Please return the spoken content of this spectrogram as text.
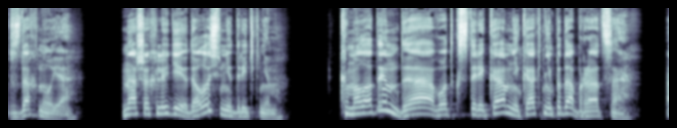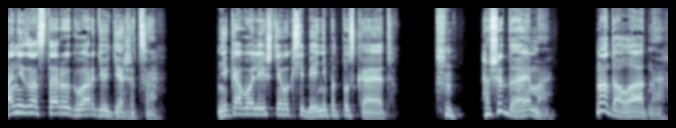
Вздохнул я. Наших людей удалось внедрить к ним? К молодым, да, вот к старикам никак не подобраться. Они за старую гвардию держатся. Никого лишнего к себе не подпускают. Хм, ожидаемо. Ну да ладно.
